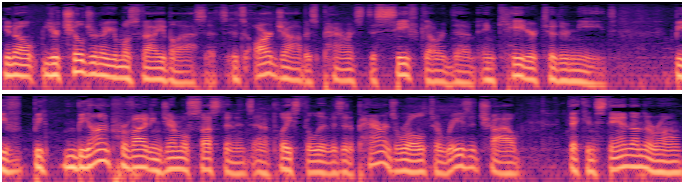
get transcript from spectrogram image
You know, your children are your most valuable assets. It's our job as parents to safeguard them and cater to their needs. Be, be, beyond providing general sustenance and a place to live, is it a parent's role to raise a child that can stand on their own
